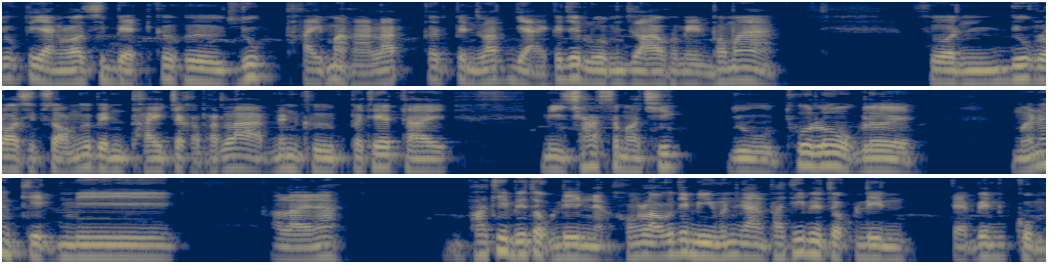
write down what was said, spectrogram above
ยกตัวอย่างรอสิบเอ็ดก็คือยุคไทยมหารัฐก็เป็นรัฐใหญ่ก็จะรวมลาวเขมรพม่าส่วนยุครอสิบสองก็เป็นไทยจักรพรรดิราชนั่นคือประเทศไทยมีชาติสมาชิกอยู่ทั่วโลกเลย เหมือนอังกฤษมีอะไรนะพระที่ไม่ตกดินอะของเราก็จะมีเหมือนกันพระที่ไม่ตกดิน แต่เป็นกลุ่ม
